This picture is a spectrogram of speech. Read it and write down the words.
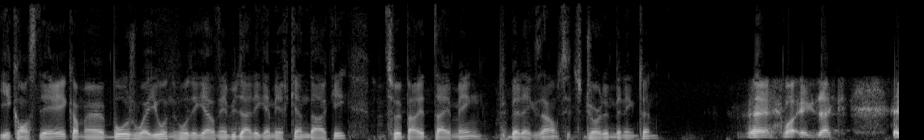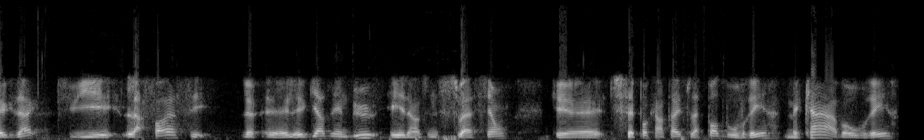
il est considéré comme un beau joyau au niveau des gardiens buts dans la Ligue américaine d'hockey. Tu veux parler de timing? Puis bel exemple, c'est-tu Jordan Bennington? Euh, ouais, exact. Exact. Puis l'affaire, c'est le, euh, le gardien de but est dans une situation que tu sais pas quand est-ce la porte va ouvrir, mais quand elle va ouvrir,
